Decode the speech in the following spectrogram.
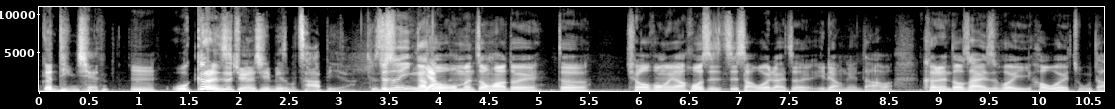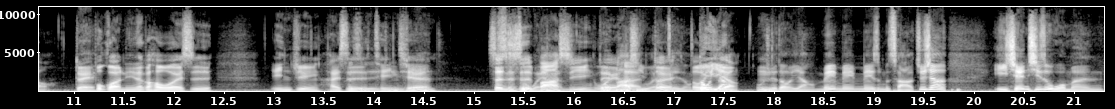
跟庭前，嗯，我个人是觉得其实没什么差别啊，就是、就是应该说我们中华队的球风呀，或是至少未来这一两年打法，可能都是还是会以后卫主导。对，不管你那个后卫是英俊还是庭前。甚至是巴西，对巴西、韦翰这种都一样，我觉得都一样，没没没什么差。就像以前，其实我们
